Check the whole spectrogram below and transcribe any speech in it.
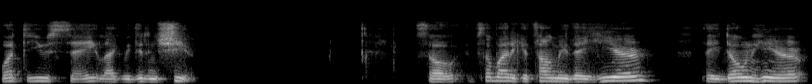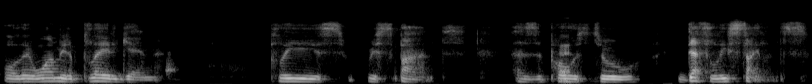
what do you say, like we did in shiur? So if somebody could tell me they hear, they don't hear, or they want me to play it again, please respond as opposed to deathly silence.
